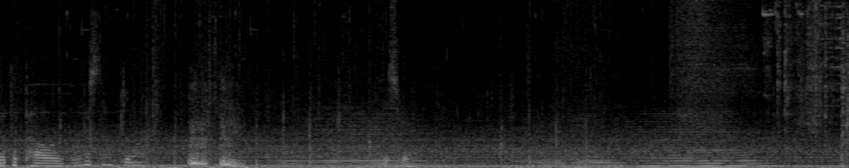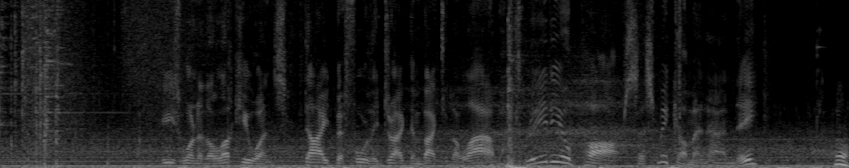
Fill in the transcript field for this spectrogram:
Got the power. Where was that door? this way. He's one of the lucky ones. Died before they dragged him back to the lab. Radio pops. This may come in handy. Oh,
